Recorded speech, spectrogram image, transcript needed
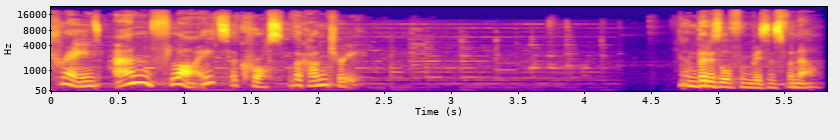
trains, and flights across the country. And that is all from business for now.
